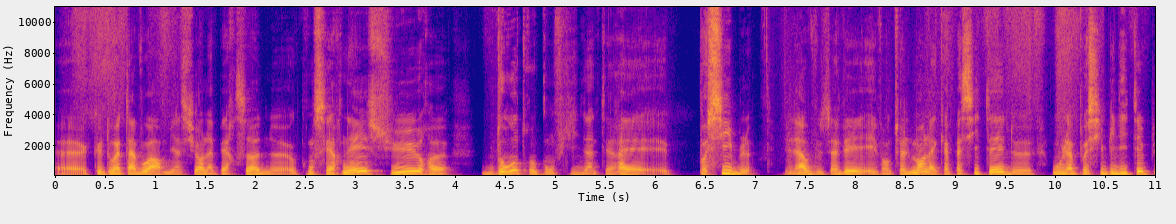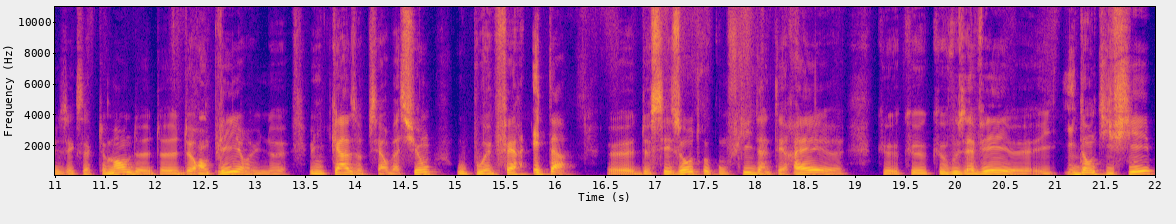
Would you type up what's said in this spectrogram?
que doit avoir, bien sûr, la personne concernée sur d'autres conflits d'intérêts possibles. Et là, vous avez éventuellement la capacité ou la possibilité, plus exactement, de, remplir une, case observation où vous pouvez faire état euh, de ces autres conflits d'intérêts euh, que, vous avez euh, identifiés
